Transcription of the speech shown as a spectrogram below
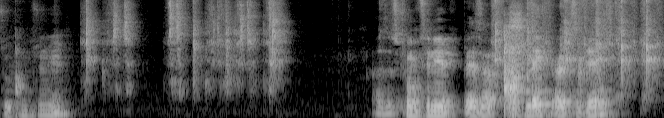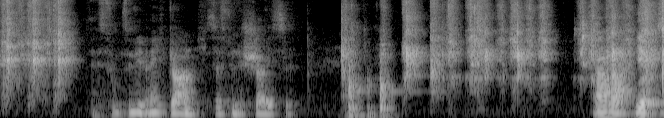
so funktionieren. Also es funktioniert besser schlecht als recht. Es funktioniert eigentlich gar nicht. Was ist das für eine Scheiße? Aha, jetzt.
